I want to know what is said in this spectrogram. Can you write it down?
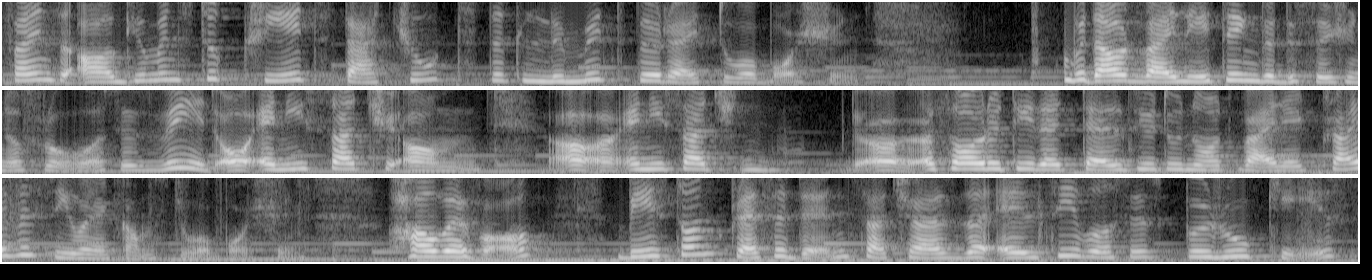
finds arguments to create statutes that limit the right to abortion without violating the decision of Roe versus Wade or any such um, uh, any such uh, authority that tells you to not violate privacy when it comes to abortion. However, based on precedents such as the LC versus Peru case,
